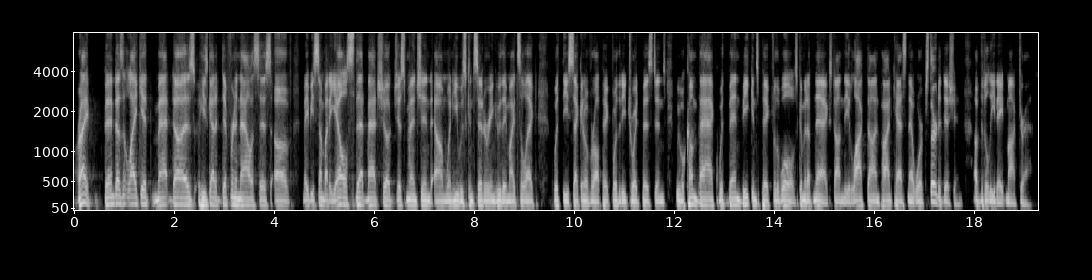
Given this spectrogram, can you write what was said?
All right. Ben doesn't like it. Matt does. He's got a different analysis of maybe somebody else that Matt Schoch just mentioned um, when he was considering who they might select with the second overall pick for the Detroit Pistons. We will come back with Ben Beecken's pick for the Wolves coming up next on the Locked On Podcast Network's third edition of the Delete Eight mock draft.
